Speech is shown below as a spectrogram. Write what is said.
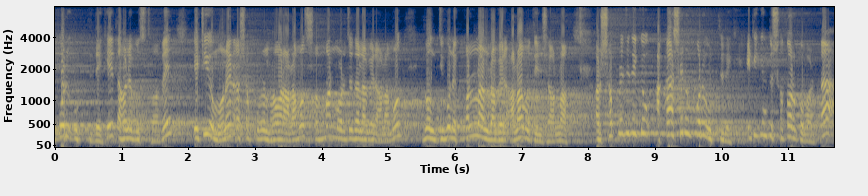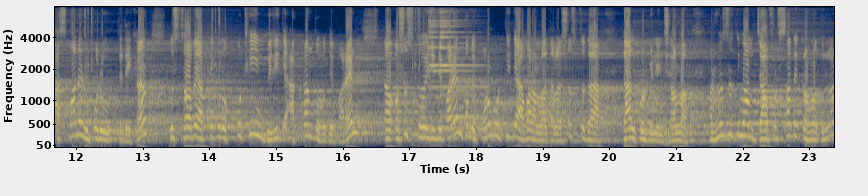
উপরে উঠতে দেখে, তাহলে বুঝতে হবে এটিও মনের আশা পূরণ হওয়ার আলামত, সম্মান, মর্যাদা লাভের আলামত এবং জীবনে কল্যাণ লাভের আলামত, ইনশাআল্লাহ। আর স্বপ্নে যদি কেউ আকাশের উপরে উঠতে দেখে, এটি কিন্তু সতর্কবার্তা, আসমানের উপরে উঠতে দেখা, বুঝতে হবে আপনি কোনো কঠিন বেদিতে আক্রান্ত হতে পারেন অসুস্থ হয়ে যেতে পারেন, তবে পরবর্তীতে আবার আল্লাহ তালা সুস্থতা দান করবেন, ইনশাআল্লাহ। আর হজরত ইমাম জাফর সাদেক রহমতুল্লাহ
